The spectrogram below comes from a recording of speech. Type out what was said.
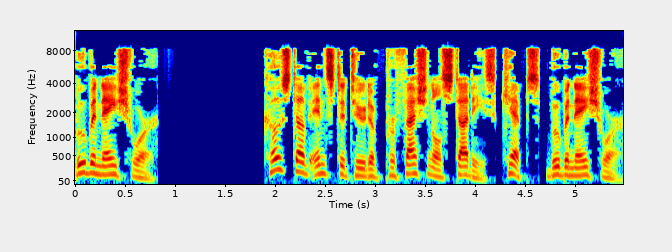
Bhubaneswar Kaustuv Institute of Professional Studies KIPS, Bhubaneswar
